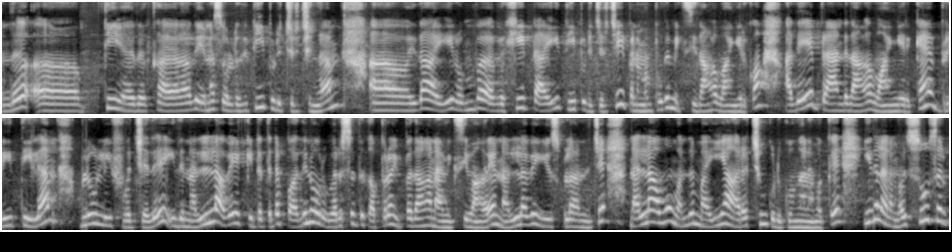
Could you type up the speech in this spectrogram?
வந்து தீ அது க அதாவது என்ன சொல்கிறது தீ பிடிச்சிருச்சுங்க. இதாகி ரொம்ப ஹீட் ஆகி தீ பிடிச்சிருச்சு. இப்போ நம்ம புது மிக்ஸி தாங்க வாங்கியிருக்கோம். அதே பிராண்டு தாங்க வாங்கியிருக்கேன். பிரீத்தியில் ப்ளூ லீஃப் வச்சது. இது நல்லாவே கிட்டத்தட்ட பதினோரு வருஷத்துக்கு அப்புறம் இப்போ தாங்க நான் மிக்ஸி வாங்குகிறேன் நல்லாவே யூஸ்ஃபுல்லாக இருந்துச்சு. நல்லாவும் வந்து மையம் அரைச்சும் கொடுக்குங்க நமக்கு. இதில் நம்ம சூசர்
